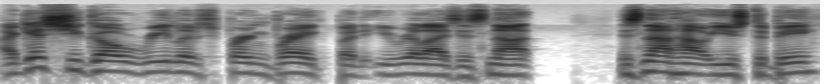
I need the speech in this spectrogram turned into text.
I guess you go relive Spring Break, but you realize it's not. It's not how it used to be.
